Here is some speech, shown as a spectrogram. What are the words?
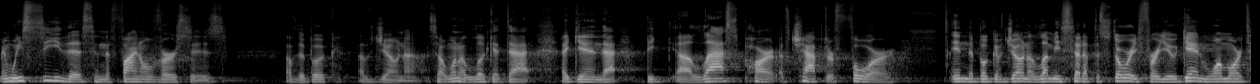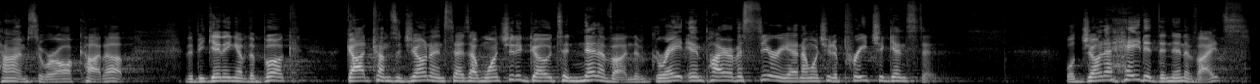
And we see this in the final verses of the book of Jonah. So I want to look at that again, that uh, last part of chapter four in the book of Jonah. Let me set up the story for you again one more time so we're all caught up. The beginning of the book, God comes to Jonah and says, I want you to go to Nineveh and the great empire of Assyria, and I want you to preach against it. Well, Jonah hated the Ninevites.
